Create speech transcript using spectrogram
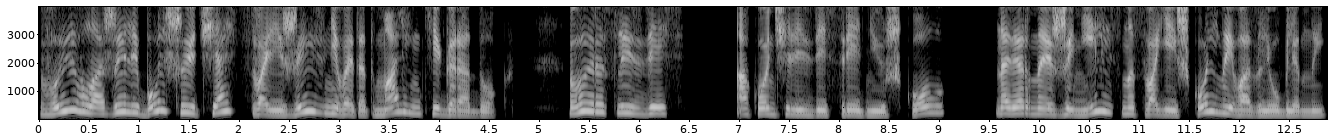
Вы вложили большую часть своей жизни в этот маленький городок. Выросли здесь, окончили здесь среднюю школу, наверное, женились на своей школьной возлюбленной.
